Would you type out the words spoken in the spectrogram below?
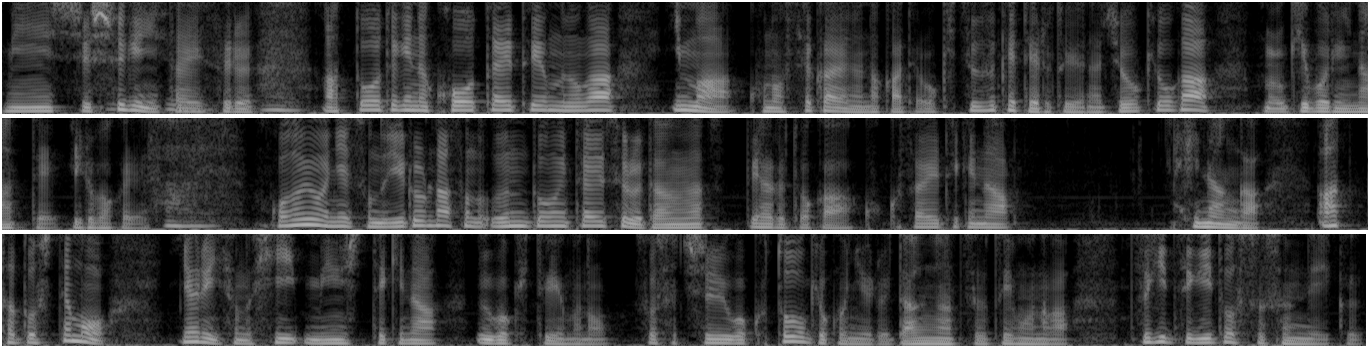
民主主義に対する圧倒的な後退というものが今この世界の中で起き続けているというような状況が浮き彫りになっているわけです。はい、このようにそのいろいろなその運動に対する弾圧であるとか国際的な非難があったとしても、やはりその非民主的な動きというもの、そして中国当局による弾圧というものが次々と進んでいく。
